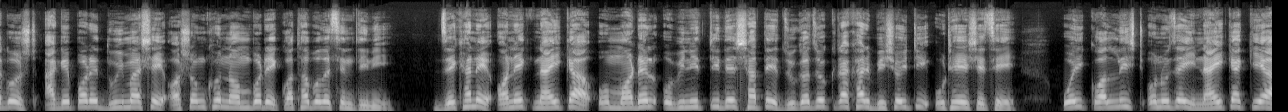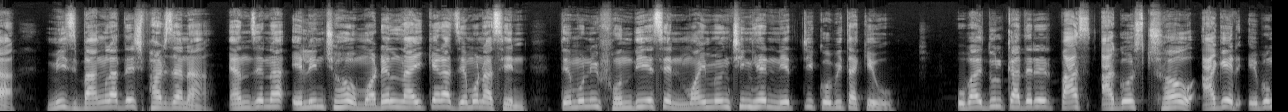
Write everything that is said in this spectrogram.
আগস্ট আগে পরে দুই মাসে অসংখ্য নম্বরে কথা বলেছেন তিনি। যেখানে অনেক নায়িকা ও মডেল অভিনেত্রীদের সাথে যোগাযোগ রাখার বিষয়টি উঠে এসেছে। ওই কল লিস্ট অনুযায়ী নায়িকা কেয়া, মিস বাংলাদেশ ফারজানা, অ্যাঞ্জেনা এলিন সহ মডেল নায়িকারা যেমন আছেন, তেমনি ফোন দিয়েছেন ময়মনসিংহের নেত্রী কবিতাকেও উবায়দুল কাদেরের পাঁচ আগস্ট সহ আগের এবং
